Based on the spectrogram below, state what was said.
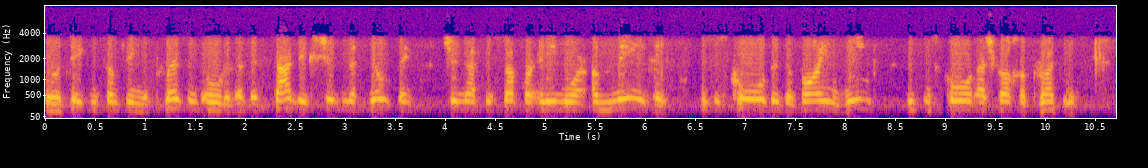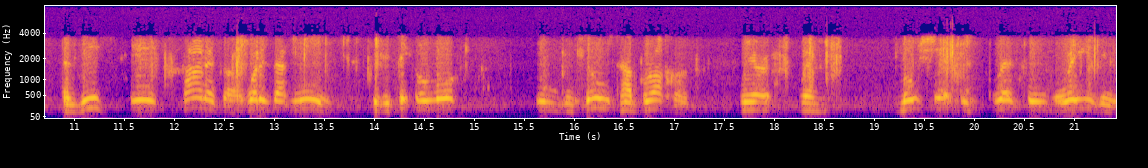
they were taking something, a pleasant odor that the tzaddik shouldn't, Yosef shouldn't have to suffer anymore. Amazing. This is called the divine wink. This is called Hashgacha Pratis. And this is Hanukkah. What does that mean? If you take a look in the Zos HaBracha, where when Moshe is blessing Levi,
